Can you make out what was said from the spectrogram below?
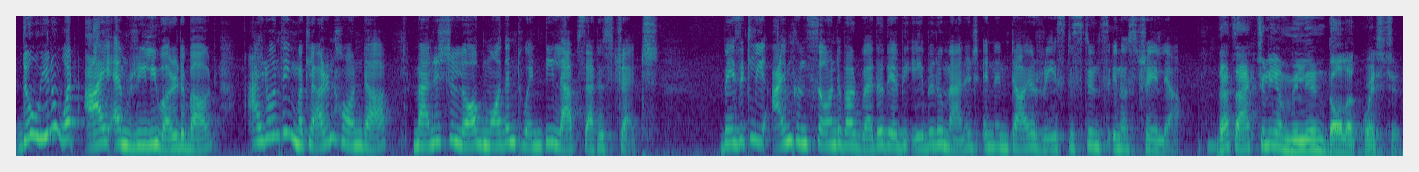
Though, you know what I am really worried about? I don't think McLaren Honda managed to log more than 20 laps at a stretch. Basically, I'm concerned about whether they'll be able to manage an entire race distance in Australia. That's actually a million dollar question.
